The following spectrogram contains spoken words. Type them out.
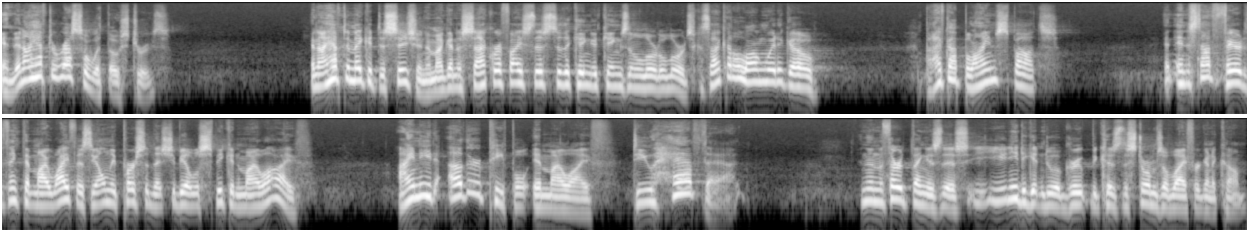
And then I have to wrestle with those truths. And I have to make a decision. Am I going to sacrifice this to the King of Kings and the Lord of Lords? Because I got a long way to go. But I've got blind spots. And, and it's not fair to think that my wife is the only person that should be able to speak into my life. I need other people in my life. Do you have that? And then the third thing is this you need to get into a group because the storms of life are going to come.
